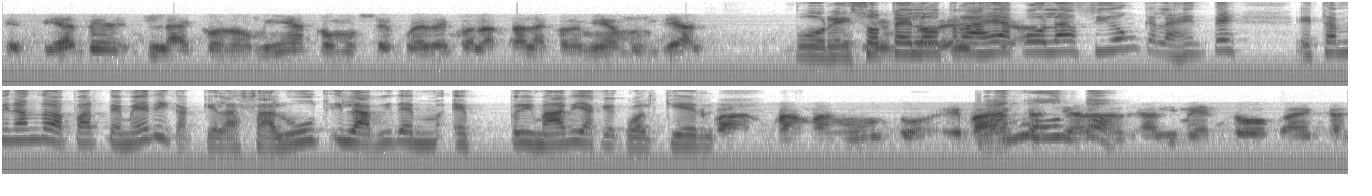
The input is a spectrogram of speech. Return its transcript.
que fíjate la economía, cómo se puede colapsar la economía mundial. Por eso te lo traje a colación, que la gente está mirando la parte médica, que la salud y la vida es, primaria que cualquier... Van, van, juntos, eh, van, a escasear alimentos, van a,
